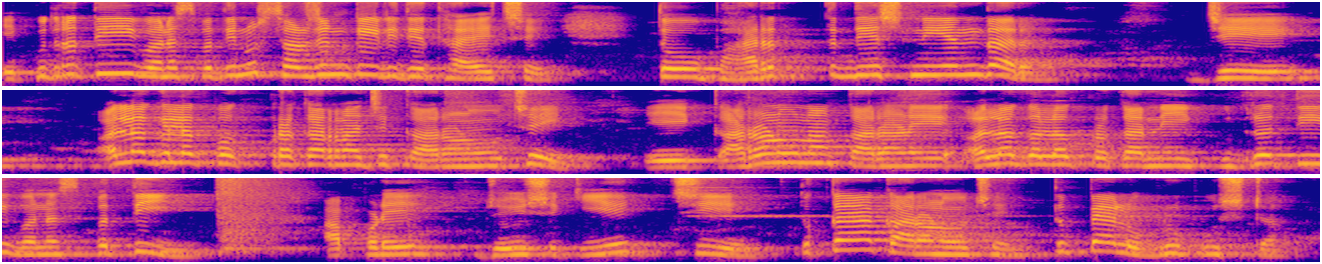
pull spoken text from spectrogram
એ કુદરતી વનસ્પતિનું સર્જન કઈ રીતે થાય છે? તો ભારત દેશની અંદર જે અલગ અલગ પ્રકારના જે કારણો છે, એ કારણોના કારણે અલગ અલગ પ્રકારની કુદરતી વનસ્પતિ આપણે જોઈ શકીએ છીએ. તો કયા કારણો છે? તો પહેલું ભૂપૃષ્ઠ.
